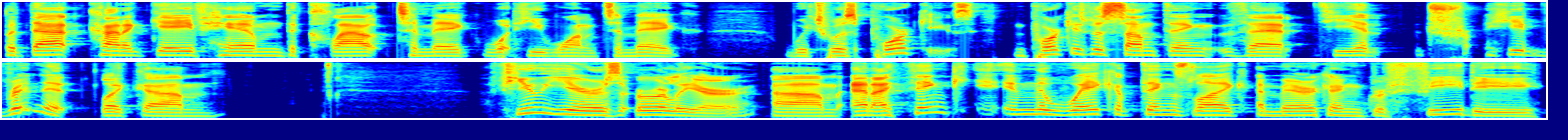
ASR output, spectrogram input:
but that kind of gave him the clout to make what he wanted to make, which was Porky's. And Porky's was something that he had tr- he had written it like um few years earlier, um, and I think in the wake of things like American Graffiti.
